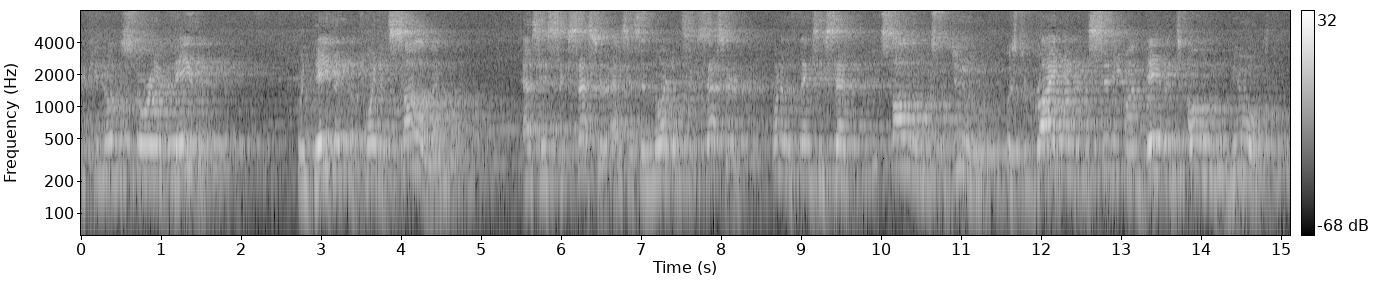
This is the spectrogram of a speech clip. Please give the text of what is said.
If you know the story of David, when David appointed Solomon as his successor, as his anointed successor, one of the things he said that Solomon was to do was to ride into the city on David's own mule.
